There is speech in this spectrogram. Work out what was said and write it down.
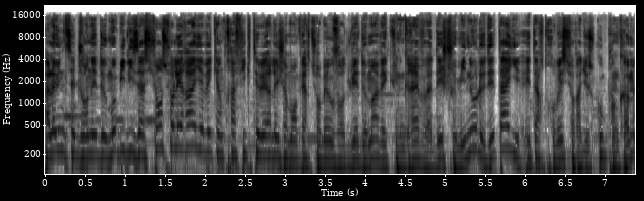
À la une, cette journée de mobilisation sur les rails avec un trafic TER légèrement perturbé aujourd'hui et demain avec une grève des cheminots. Le détail est à retrouver sur radioscoop.com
